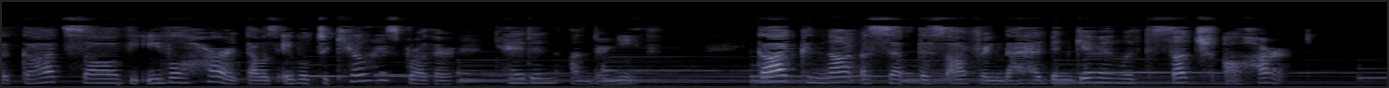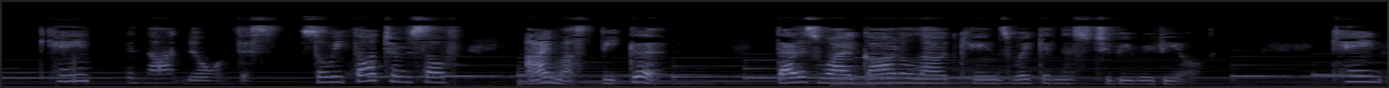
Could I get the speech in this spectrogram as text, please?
But God saw the evil heart that was able to kill his brother hidden underneath. God could not accept this offering that had been given with such a heart. Cain did not know of this, so he thought to himself, I must be good. That is why God allowed Cain's wickedness to be revealed. Cain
